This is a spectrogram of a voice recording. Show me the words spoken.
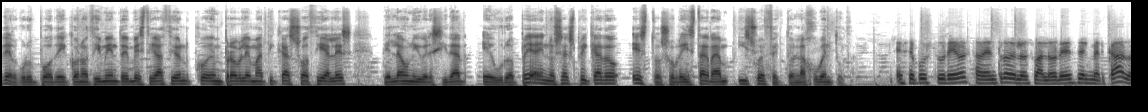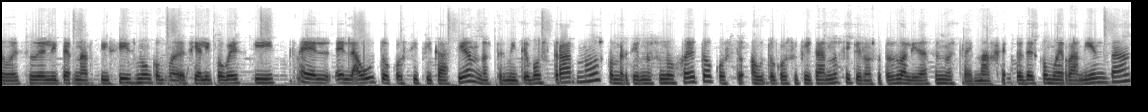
del Grupo de Conocimiento e Investigación en Problemáticas Sociales de la Universidad Europea y nos ha explicado esto sobre Instagram y su efecto en la juventud ese postureo está dentro de los valores del mercado. Eso del hipernarcisismo, como decía Lipovetsky, el, la autocosificación nos permite mostrarnos, convertirnos en un objeto, autocosificarnos y que nosotros validasen nuestra imagen. Entonces, como herramienta,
